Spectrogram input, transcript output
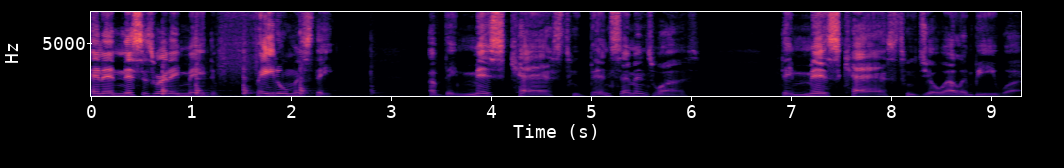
And then this is where they made the fatal mistake of they miscast who Ben Simmons was. They miscast who Joel Embiid was.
